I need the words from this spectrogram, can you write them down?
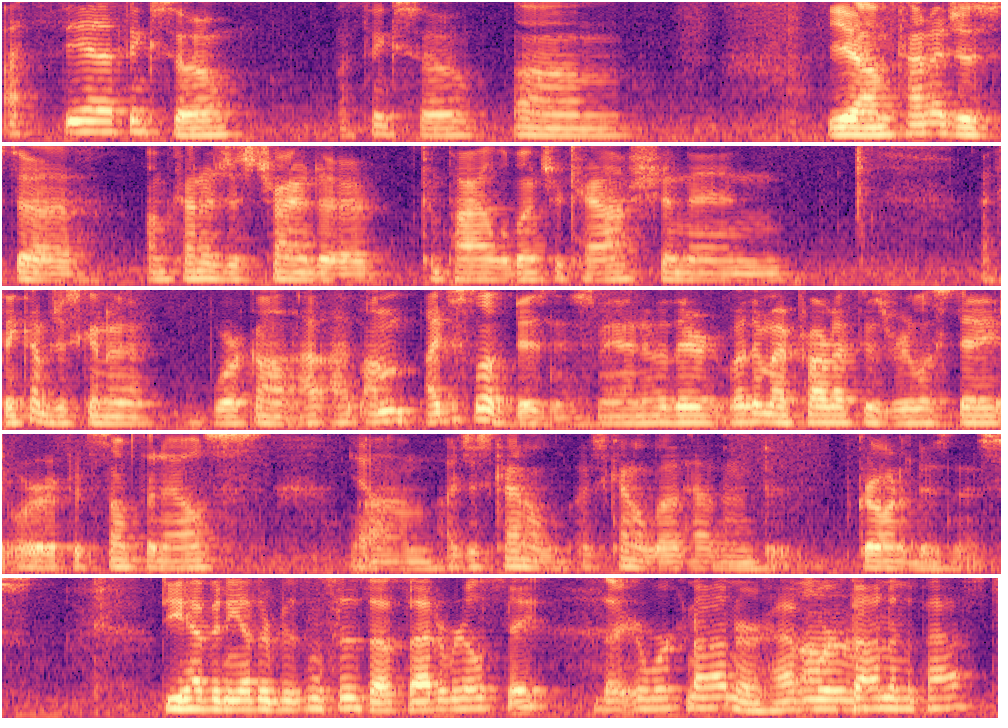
I th- yeah, I think so. I think so. Um, yeah, I'm kind of just uh, I'm kind of just trying to compile a bunch of cash, and then I think I'm just gonna work on. I, I'm I just love business, man. Whether whether my product is real estate or if it's something else, Yeah. um, I just kind of I just kind of love having a growing a business. Do you have any other businesses outside of real estate that you're working on or have worked Uh, on in the past?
